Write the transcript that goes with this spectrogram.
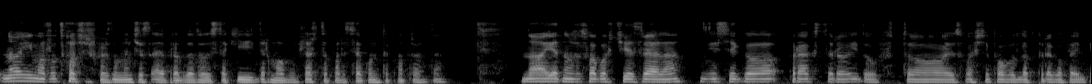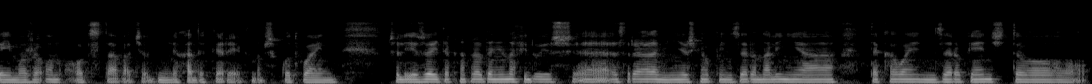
no i może odskoczyć w każdym momencie z E, prawda? To jest taki darmowy flash co parę sekund tak naprawdę. No a jedną ze słabości Izraela jest jego brak steroidów. To jest właśnie powód, dla którego w late game może on odstawać od innych ADK, jak na przykład Wayne. Czyli jeżeli tak naprawdę nie nafidujesz się Izraelem i nie miał 5-0 na linii, a taka Wayne 0-5, to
